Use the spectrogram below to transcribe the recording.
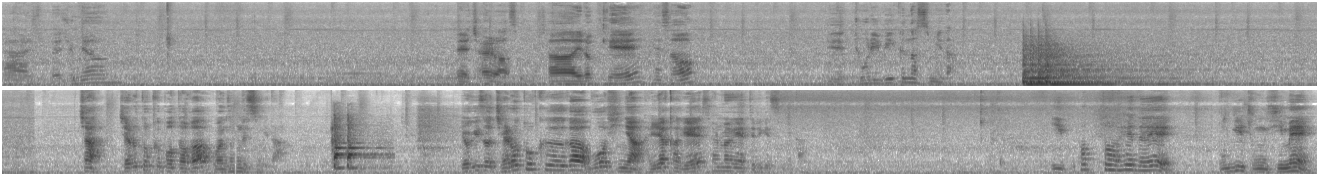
자, 이제 빼주면 네, 잘 나왔습니다. 자, 이렇게 해서 이제 조립이 끝났습니다. 자, 제로토크 버터가 완성됐습니다. 여기서 제로토크가 무엇이냐 간략하게 설명해 드리겠습니다. 이 퍼터 헤드의 무기 중심에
